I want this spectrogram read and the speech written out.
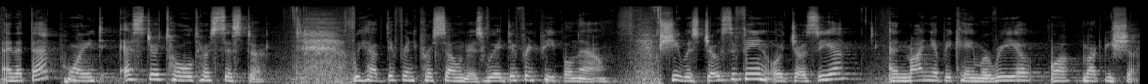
And at that point, Esther told her sister, we have different personas. We're different people now. She was Josephine or Josiah, and Manya became Maria or Marisha.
